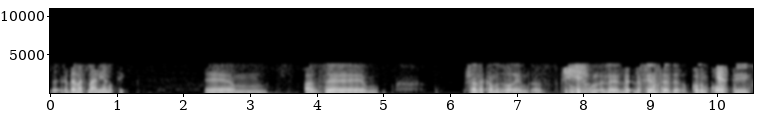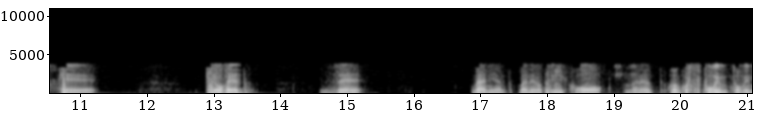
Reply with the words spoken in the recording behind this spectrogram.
זה, זה באמת מעניין אותי. אמ, אז אמ, שאלת כמה דברים, אז כאילו, לפי הסדר. קודם כל, כן. אותי כאוהד, זה מעניין, מעניין אותי mm-hmm. לקרוא, מעניין, קודם כל סיפורים טובים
